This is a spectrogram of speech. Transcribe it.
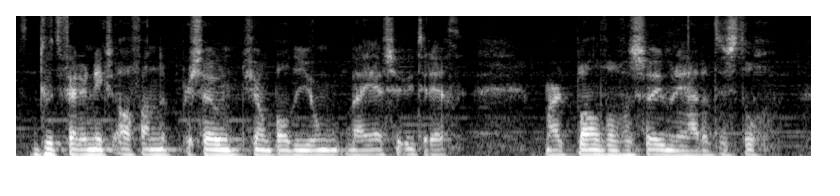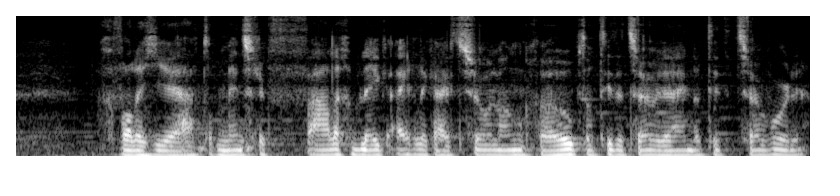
Het doet verder niks af aan de persoon Jean-Paul de Jong bij FC Utrecht. Maar het plan van Van Seumeren, ja, dat is toch een gevalletje, ja, toch menselijk falen gebleken. Eigenlijk hij heeft zo lang gehoopt dat dit het zou zijn, dat dit het zou worden.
